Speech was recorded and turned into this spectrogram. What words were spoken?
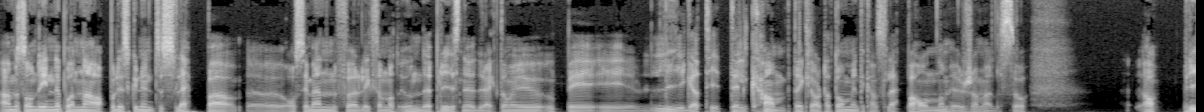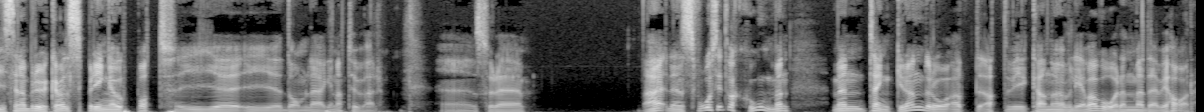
Ja men som du är inne på, Napoli skulle inte släppa eh, uh, män för liksom något underpris nu direkt. De är ju uppe i, i ligatitelkamp. Det är klart att de inte kan släppa honom hur som helst. Så, ja, priserna brukar väl springa uppåt i, eh, i de lägena tyvärr. Uh, så det, nej, det är en svår situation, men, men tänker du ändå då att, att vi kan överleva våren med det vi har?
